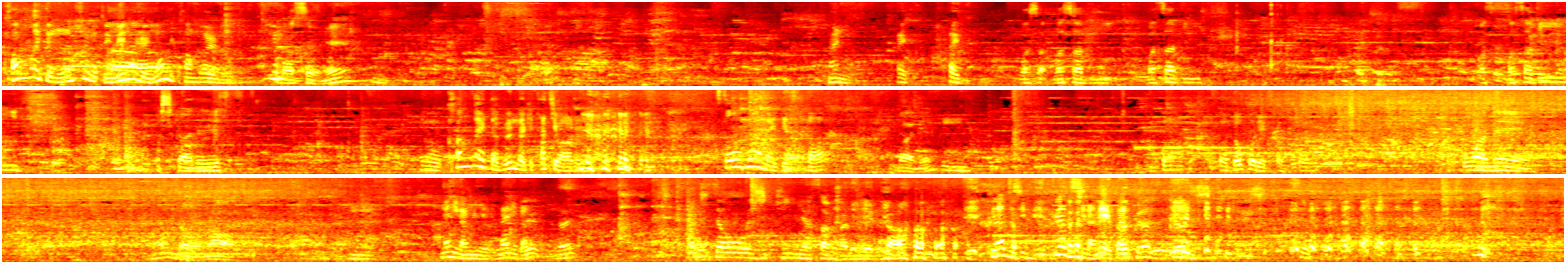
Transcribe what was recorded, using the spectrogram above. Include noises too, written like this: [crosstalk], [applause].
考えても面白いこと言えないのになんで考えるの？ー、まあそうね。何？はい。はい。わさ、わさび、わさび、わさわさび、星川です。でも考えた分だけ価値はあるね。[laughs] そう思わないですか？まあね。うん。こここどこですか？ここここはね、なんだろうな。うん。何が見える？何が？え、な、北王子金也さんが見えるな。[laughs] くら寿司、くら寿司だね、これ。くらくら寿司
